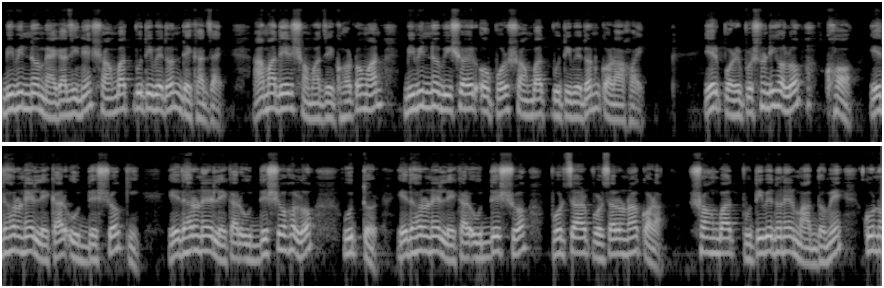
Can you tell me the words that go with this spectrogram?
বিভিন্ন ম্যাগাজিনে সংবাদ প্রতিবেদন দেখা যায়। আমাদের সমাজে ঘটমান বিভিন্ন বিষয়ের ওপর সংবাদ প্রতিবেদন করা হয়। এরপরের প্রশ্নটি হলো, খ, এ ধরনের লেখার উদ্দেশ্য কী? এ ধরনের লেখার উদ্দেশ্য হলো, উত্তর, এ ধরনের লেখার উদ্দেশ্য প্রচার প্রচারণা করা। সংবাদ প্রতিবেদনের মাধ্যমে কোনো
